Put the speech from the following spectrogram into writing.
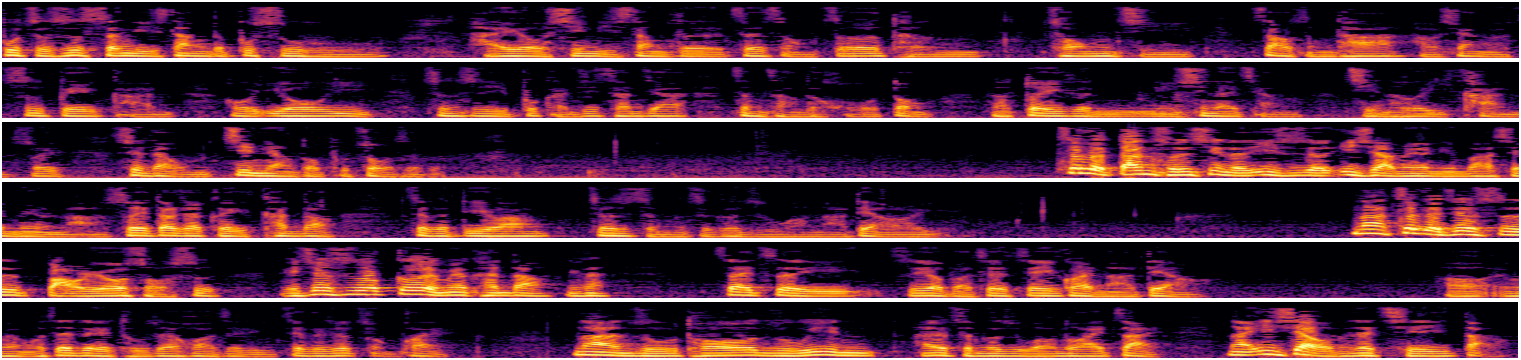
不只是生理上的不舒服，还有心理上的这种折腾冲击，造成她好像有自卑感或忧郁，甚至于不敢去参加正常的活动。那对一个女性来讲，情何以堪？所以现在我们尽量都不做这个。这个单纯性的意思就是腋下没有淋巴腺没有拿，所以大家可以看到这个地方就是整个这个乳房拿掉而已。那这个就是保留手术，也就是说，各位有没有看到？你看，在这里只有把这这一块拿掉，好，有没有？我在这里涂在画这里，这个就肿块。那乳头、乳晕还有整个乳房都还在。那腋下我们再切一道，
